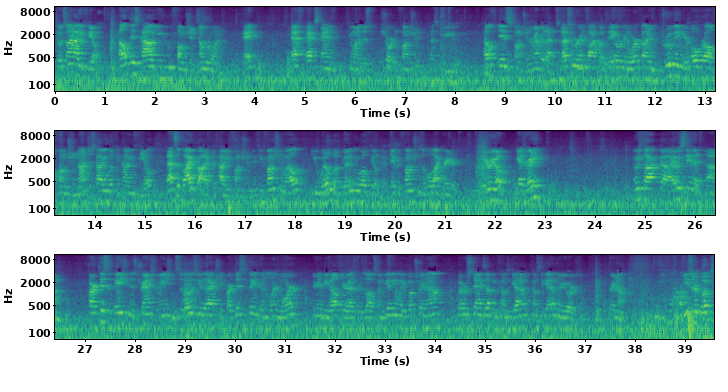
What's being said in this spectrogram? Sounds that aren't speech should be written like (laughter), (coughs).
So it's not how you feel. Health is how you function, number one. Okay? FXN, if you want to just shorten function. That's what we use. Health is function, remember that. So that's what we're going to talk about today. We're going to work on improving your overall function, not just how you look and how you feel. That's a byproduct of how you function. If you function well, you will look good and you will feel good. Okay, but function is a whole lot greater. Here we go. You guys ready? I always talk, uh, I always say that um, participation is transformation. So those of you that actually participate, you're going to learn more. You're going to be healthier as a result. So I'm giving away books right now. Whoever stands up and comes get them, comes to get them, they're yours right now. These are books.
